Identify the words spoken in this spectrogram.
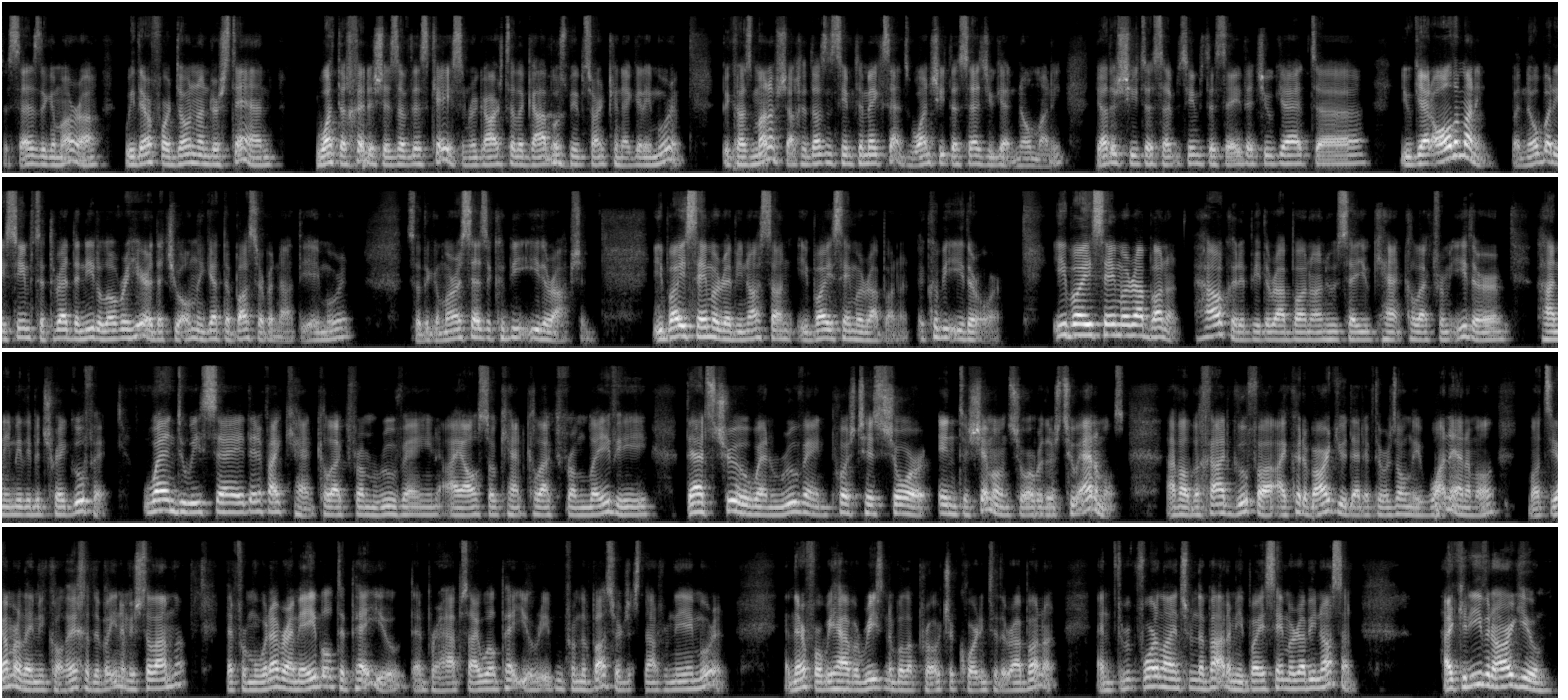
So says the Gemara, we therefore don't understand what the chiddush is of this case in regards to the gabos mibsar keneged emurim, because manavshach it doesn't seem to make sense. One shita says you get no money, the other shita seems to say that you get uh, you get all the money, but nobody seems to thread the needle over here that you only get the basar but not the emurim. So the Gemara says it could be either option. Ibai sema Rabbi Nasan, Ibai sema Rabbanan. It could be either or. Ibai sema Rabbanan. How could it be the Rabbanan who say you can't collect from either? Hani mili betray gufe. When do we say that if I can't collect from Ruvain, I also can't collect from Levi? That's true when Ruvain pushed his shore into Shimon's shore, where there's two animals. Aval bechad gufa, I could have argued that if there was only one animal, that from whatever I'm able to pay you, then perhaps I will pay you, even from the basar, just not from the emurin. And therefore, we have a reasonable approach according to the Rabbanon. And four lines from the bottom, Rabbi Nasan. I could even argue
